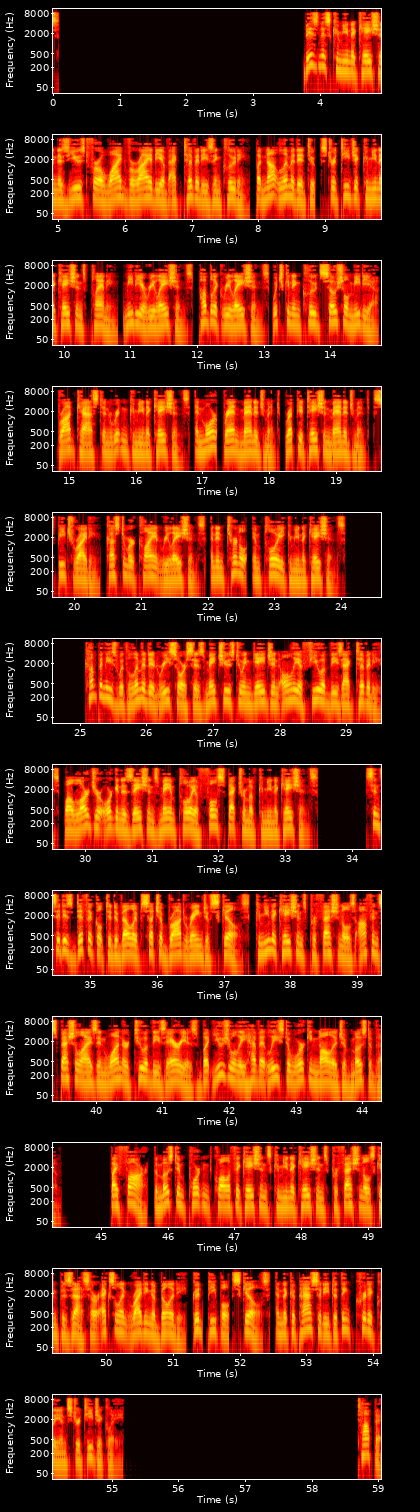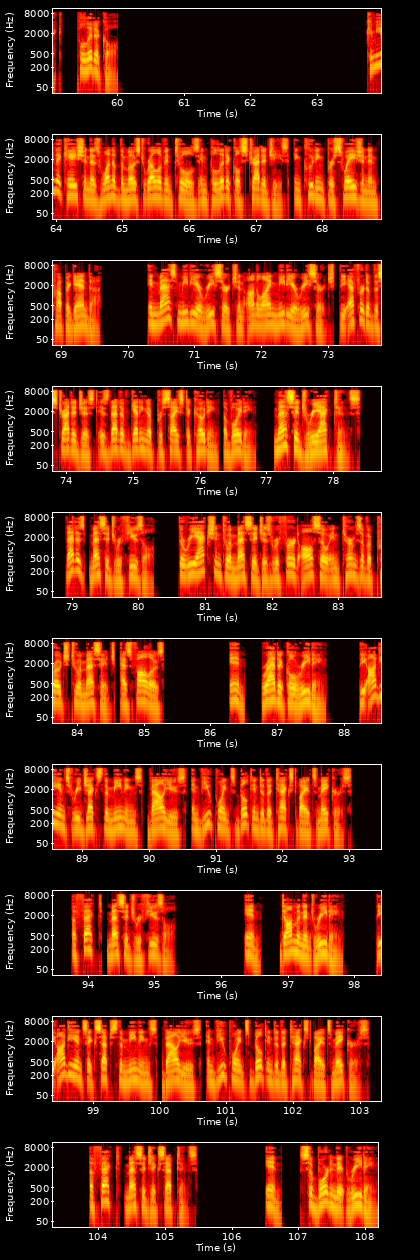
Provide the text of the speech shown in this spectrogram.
Business communication is used for a wide variety of activities including, but not limited to, strategic communications planning, media relations, public relations which can include social media, broadcast and written communications, and more, brand management, reputation management, speech writing, customer-client relations, and internal, employee communications. Companies with limited resources may choose to engage in only a few of these activities, while larger organizations may employ a full spectrum of communications. Since it is difficult to develop such a broad range of skills, communications professionals often specialize in one or two of these areas but usually have at least a working knowledge of most of them. By far, the most important qualifications communications professionals can possess are excellent writing ability, good people skills, and the capacity to think critically and strategically. Political Communication is one of the most relevant tools in political strategies, including persuasion and propaganda. In mass media research and online media research, the effort of the strategist is that of getting a precise decoding, avoiding «message reactance», that is, message refusal. The reaction to a message is referred also in terms of approach to a message, as follows In radical reading, the audience rejects the meanings, values, and viewpoints built into the text by its makers. Effect, message refusal. In dominant reading, the audience accepts the meanings, values, and viewpoints built into the text by its makers. Effect, message acceptance. In subordinate reading,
